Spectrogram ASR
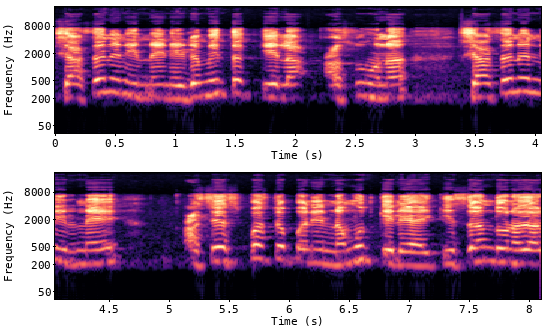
शासन निर्णय निर्गमित केला असून शासन निर्णय असे स्पष्टपणे नमूद केले आहे की सन दोन हजार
